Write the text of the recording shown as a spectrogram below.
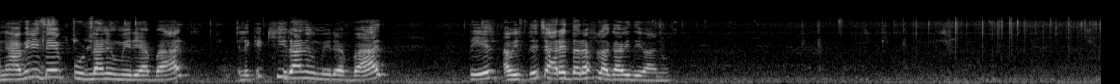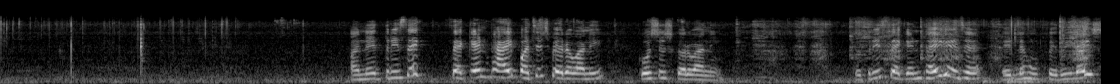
અને આવી રીતે પુડલાને ઉમેર્યા બાદ, એટલે કે ખીરાને ઉમેર્યા બાદ, તેલ આવી રીતે ચારે તરફ લગાવી દેવાનું. અને ત્રીસેક સેકન્ડ થાય પછી જ ફેરવવાની કોશિશ કરવાની. તો ત્રીસ સેકન્ડ થઈ ગઈ છે, એટલે હું ફેરવી લઈશ.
